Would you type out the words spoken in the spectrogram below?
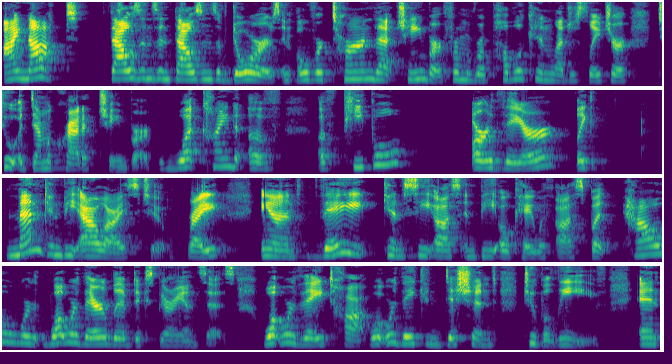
I knocked thousands and thousands of doors and overturned that chamber from a Republican legislature to a Democratic chamber. What kind of of people are there? Like men can be allies too, right? And they can see us and be okay with us, but how were what were their lived experiences? What were they taught? What were they conditioned to believe? And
